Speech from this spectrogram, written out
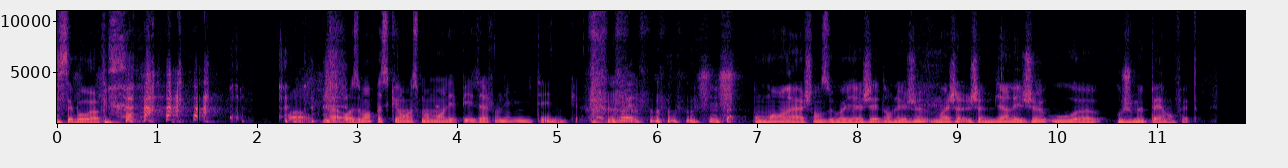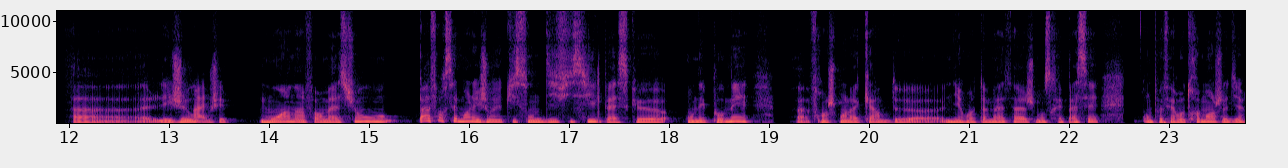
C'est beau, hein Waouh. Bah, heureusement, parce qu'en ce moment, les paysages, on est limité. Donc... euh, Ouais. Au moins, on a la chance de voyager dans les jeux. Moi, j'aime bien les jeux où, euh, où je me perds, en fait. Euh, les jeux Ouais. où j'ai moins d'informations, pas forcément les jeux qui sont difficiles parce que on est paumé. Euh, franchement, la carte de euh, Nier Automata, je m'en serais passé. On peut faire autrement, je veux dire.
